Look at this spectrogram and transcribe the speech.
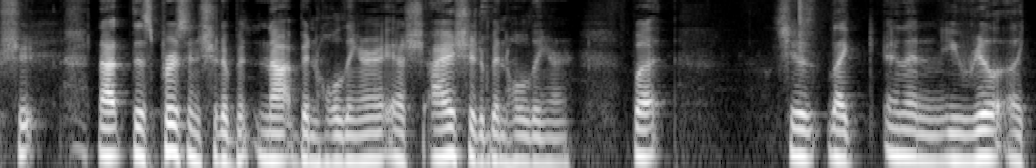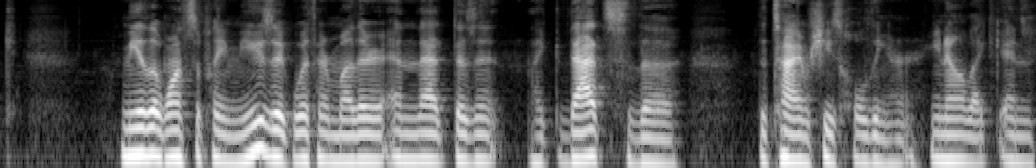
should not this person should have been not been holding her i should have been holding her but she was like and then you real like Milla wants to play music with her mother, and that doesn't like that's the the time she's holding her, you know, like and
